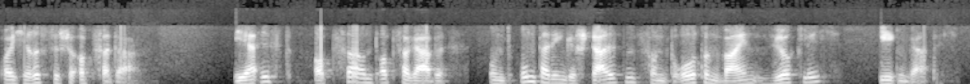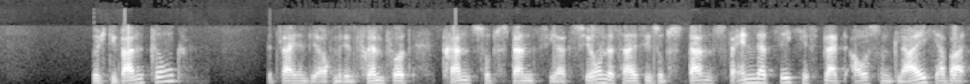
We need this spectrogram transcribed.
eucharistische Opfer dar. Er ist Opfer und Opfergabe und unter den Gestalten von Brot und Wein wirklich gegenwärtig. Durch die Wandlung bezeichnen wir auch mit dem Fremdwort Transubstantiation, das heißt, die Substanz verändert sich, es bleibt außen gleich, aber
